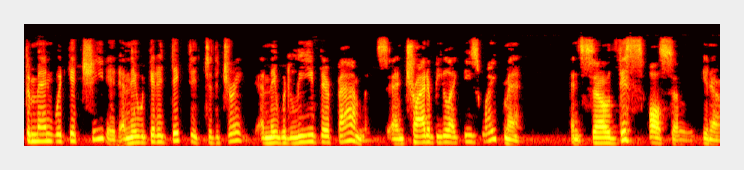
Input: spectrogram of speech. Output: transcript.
the men would get cheated and they would get addicted to the drink and they would leave their families and try to be like these white men. And so this also, you know,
